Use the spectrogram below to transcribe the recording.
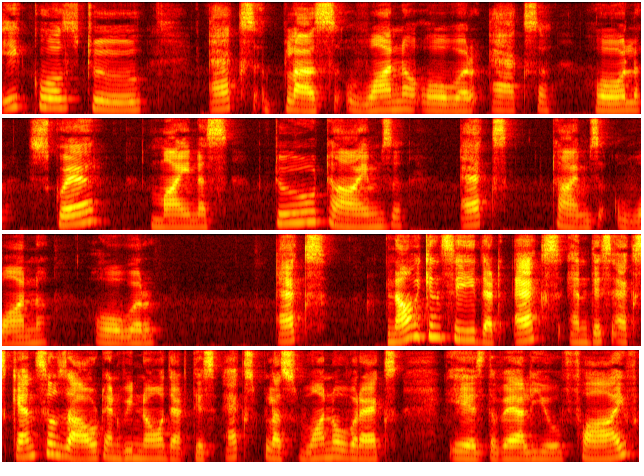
equals to x plus 1 over x whole square minus 2 times x times 1 over x. Now we can see that x and this x cancels out and we know that this x plus 1 over x is the value 5.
